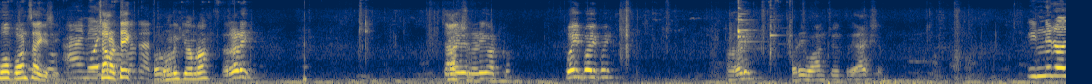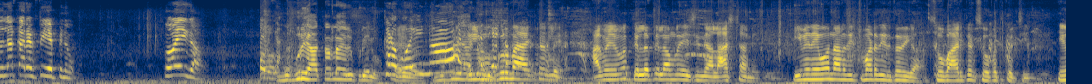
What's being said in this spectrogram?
ఓ పవన్ సాగేసి చలో టేక్ రోలింగ్ కెమెరా రెడీ చాయ్ రెడీ పట్టుకో. పోయి పోయి పోయి. Ready ready one two three action ఇన్ని రోజుల కరెక్ట్ చెప్పినావు. పోయిగా ముగ్గురు యాక్టర్లు అయ్యారు ఇప్పుడు ముగ్గురు మా యాక్టర్లే. ఆమె ఏమో తెల్ల పిల్లంలో వేసింది ఆ లాస్ట్ ఆమె. ఈమెనేమో నన్ను తిట్టమంటే తిడుతుంది ఇక. సో హరితకు సోపతికి వచ్చి. ఇక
